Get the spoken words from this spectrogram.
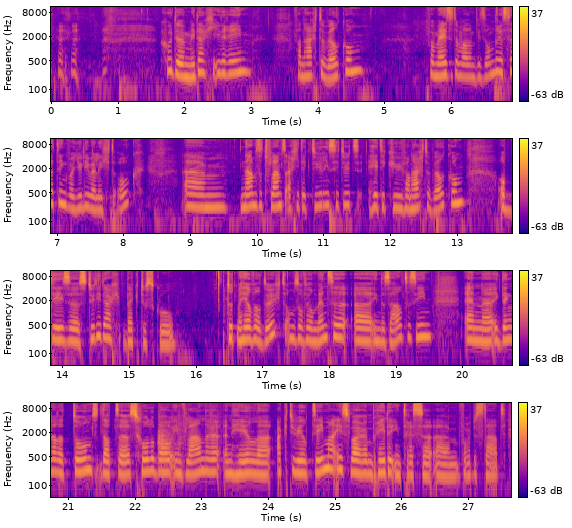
Goedemiddag iedereen. Van harte welkom. Voor mij is het een wat een bijzondere setting, voor jullie wellicht ook. Um, namens het Vlaams Architectuurinstituut heet ik u van harte welkom op deze studiedag Back to School. Het doet me heel veel deugd om zoveel mensen uh, in de zaal te zien. En uh, ik denk dat het toont dat uh, scholenbouw in Vlaanderen een heel actueel thema is waar een brede interesse um, voor bestaat.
